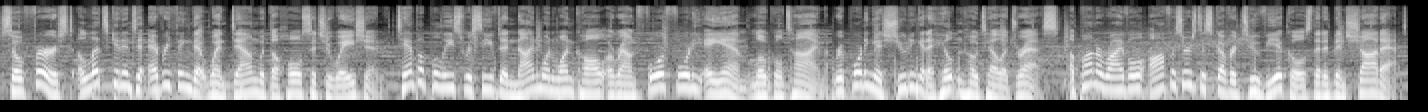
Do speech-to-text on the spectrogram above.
So first, let's get into everything that went down with the whole situation. Tampa police received a 911 call around 4:40 a.m. local time, reporting a shooting at a Hilton hotel address. Upon arrival, officers discovered two vehicles that had been shot at,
